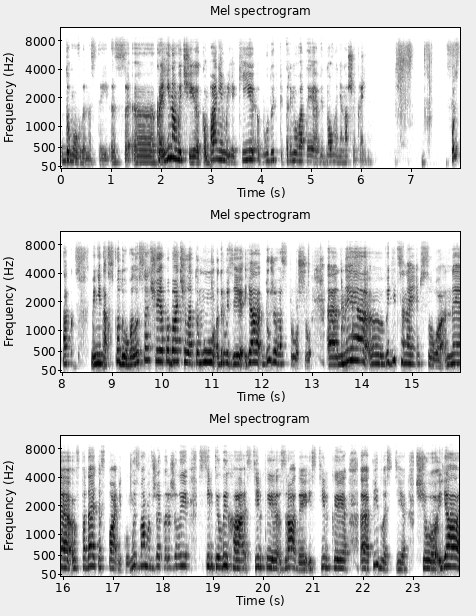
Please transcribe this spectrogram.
домовленостей з е, країнами чи компаніями, які будуть підтримувати відновлення нашої країни. Ось так. Мені так сподобалося, що я побачила. Тому, друзі, я дуже вас прошу, е, не е, ведіться на ІПСО, не впадайте в паніку. Ми з вами вже пережили стільки лиха, стільки зради і стільки е, підлості, що я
